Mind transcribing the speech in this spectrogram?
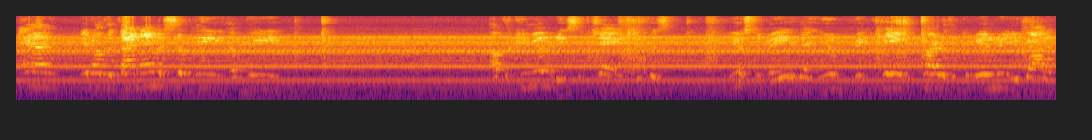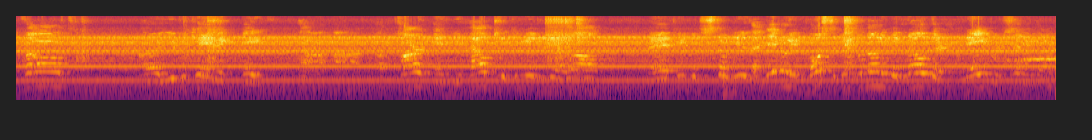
And you know the dynamics of the of the of the communities have changed because it used to be that you became part of the community, you got involved, uh, you became a, a, uh, a part, and you helped the community along. And people just don't do that. They don't even. Most of people don't even know their neighbors anymore.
